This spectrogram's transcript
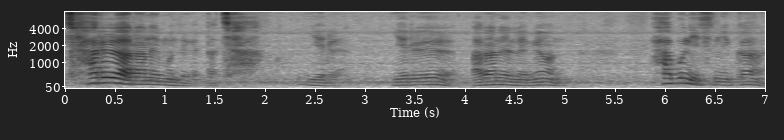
차를 알아내면 되겠다. 차. 얘를. 얘를 알아내려면 합은 있으니까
